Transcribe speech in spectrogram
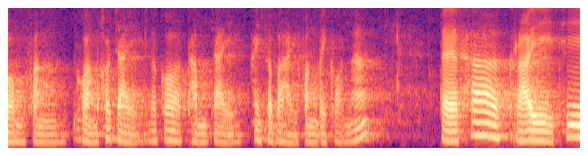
ลองฟังความเข้าใจแล้วก็ทำใจให้สบายฟังไปก่อนนะ แต่ถ้าใครที่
